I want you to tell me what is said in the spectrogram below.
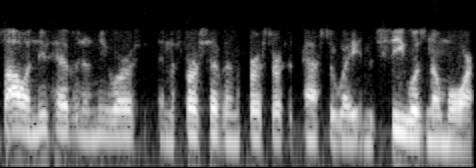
saw a new heaven and a new earth, and the first heaven and the first earth had passed away, and the sea was no more.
